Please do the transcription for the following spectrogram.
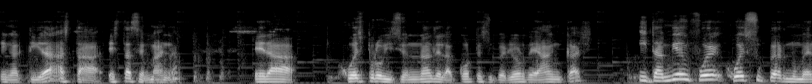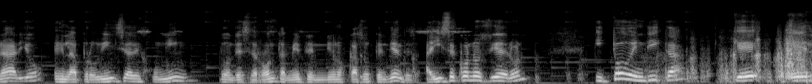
en actividad hasta esta semana, era juez provisional de la Corte Superior de Ancash y también fue juez supernumerario en la provincia de Junín, donde Cerrón también tenía unos casos pendientes. Ahí se conocieron y todo indica que él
